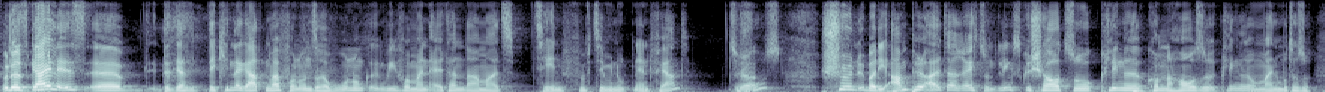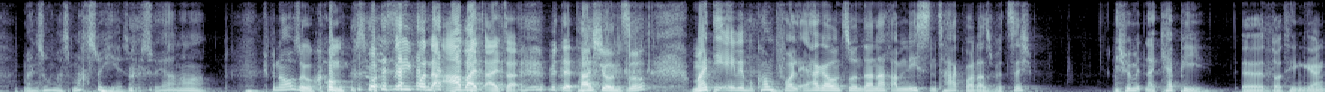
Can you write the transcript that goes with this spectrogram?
Und das Geile ist, äh, der, der Kindergarten war von unserer Wohnung irgendwie von meinen Eltern damals 10, 15 Minuten entfernt, zu Ja. Fuß. Schön über die Ampel, Alter, rechts und links geschaut, so Klingel, komm nach Hause, Klingel. Und meine Mutter so, mein Sohn, was machst du hier? So, ich so, ja, Mama, ich bin nach Hause gekommen. So ist wie von der Arbeit, Alter, mit der Tasche und so. Meint die, ey, wir bekommen voll Ärger und so. Und danach, am nächsten Tag war das witzig. Ich bin mit einer Cappy äh, dorthin gegangen.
